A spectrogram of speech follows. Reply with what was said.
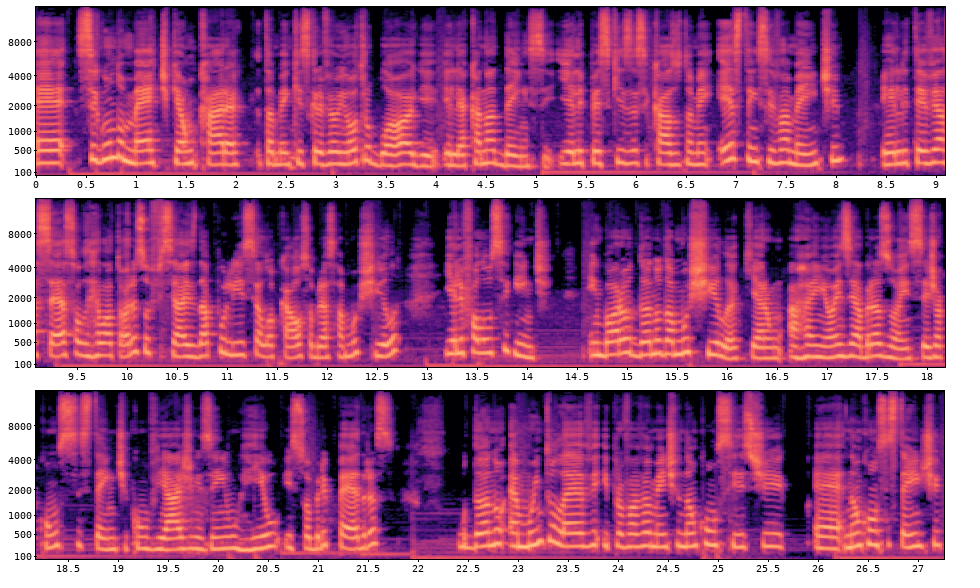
É, segundo o Matt, que é um cara também que escreveu em outro blog, ele é canadense e ele pesquisa esse caso também extensivamente. Ele teve acesso aos relatórios oficiais da polícia local sobre essa mochila e ele falou o seguinte: embora o dano da mochila, que eram arranhões e abrasões, seja consistente com viagens em um rio e sobre pedras, o dano é muito leve e provavelmente não consiste, é, não consistente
